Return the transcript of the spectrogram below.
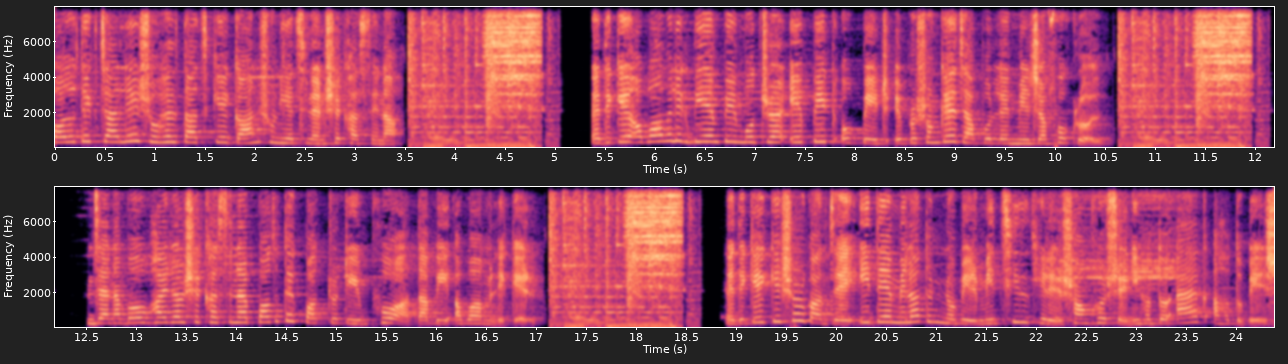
পদত্যাগ চাইলে সোহেল তাজকে গান শুনিয়েছিলেন শেখ হাসিনা। এদিকে আওয়ামী লীগ, বিএনপি, মুদ্রা, এ পিট ও পিট এ প্রসঙ্গে যা বললেন মির্জা ফখরুল। জানাব ভাইরাল শেখ হাসিনার পদত্যাগ পত্রটি ভুয়া দাবি আওয়ামী লীগের। এদিকে কিশোরগঞ্জে ঈদে মিলাতুন নবীর মিছিল ঘিরে সংঘর্ষে নিহত এক আহত বেশ।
